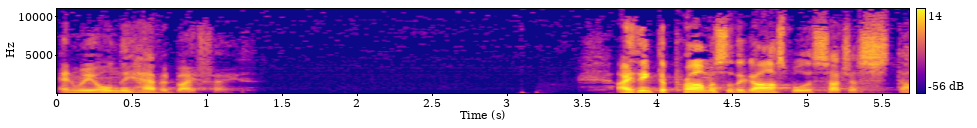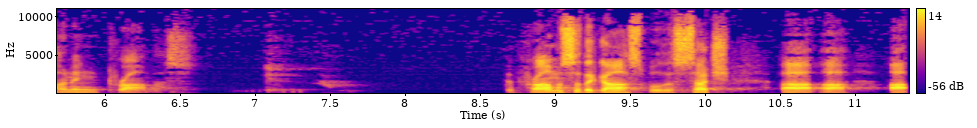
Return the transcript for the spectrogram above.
And we only have it by faith. I think the promise of the gospel is such a stunning promise. The promise of the gospel is such, a, uh, uh,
